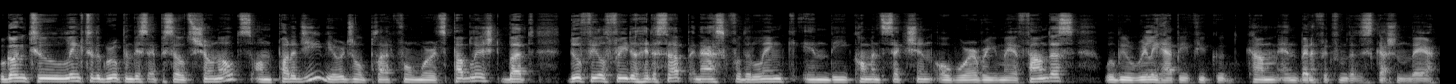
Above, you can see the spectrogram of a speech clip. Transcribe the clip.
We're going to link to the group in this episode's show notes on Podigee, the original platform where it's published, but do feel free to hit us up and ask for the link in the comments section or wherever you may have found us. We'll be really happy if you could come and benefit from the discussion there.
